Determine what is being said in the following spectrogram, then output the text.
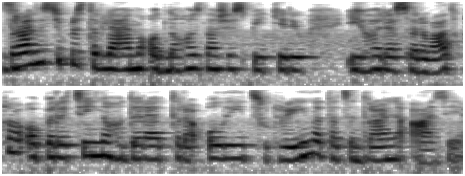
З радістю представляємо одного з наших спікерів Ігоря Сироватко, операційного директора ОЛІЦ Україна та Центральна Азія.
